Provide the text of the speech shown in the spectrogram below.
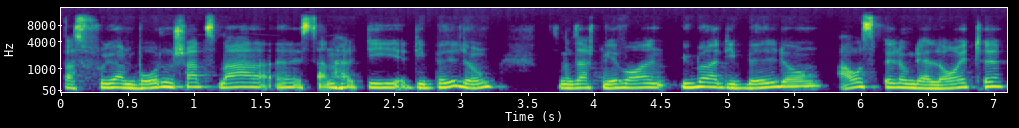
Was früher ein Bodenschatz war, äh, ist dann halt die, die Bildung. Dass man sagt, wir wollen über die Bildung, Ausbildung der Leute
